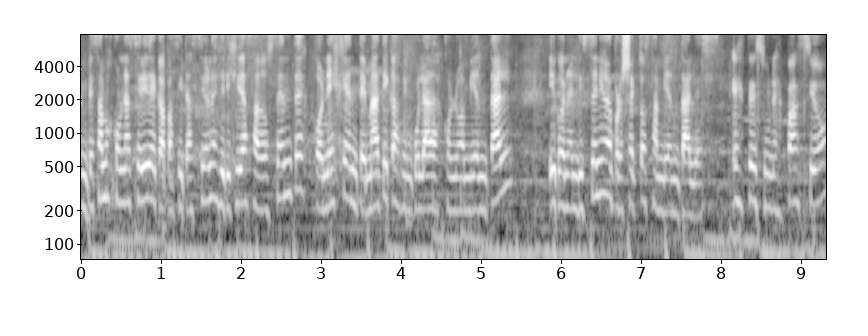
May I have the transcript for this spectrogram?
Empezamos con una serie de capacitaciones dirigidas a docentes con eje en temáticas vinculadas con lo ambiental y con el diseño de proyectos ambientales. Este es un espacio,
